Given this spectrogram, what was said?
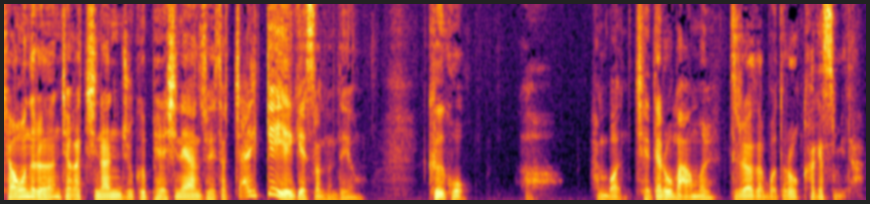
자, 오늘은 제가 지난주 그 배신의 한수에서 짧게 얘기했었는데요. 그 곡, 어, 한번 제대로 마음을 들여다보도록 하겠습니다.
